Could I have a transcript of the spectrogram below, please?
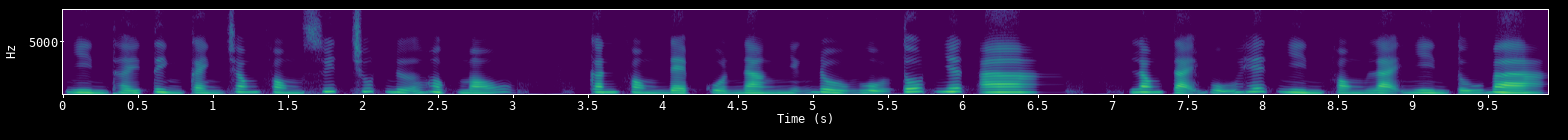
nhìn thấy tình cảnh trong phòng suýt chút nữa hộc máu. Căn phòng đẹp của nàng những đồ gỗ tốt nhất a Long Tại Vũ hết nhìn phòng lại nhìn Tú bà,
